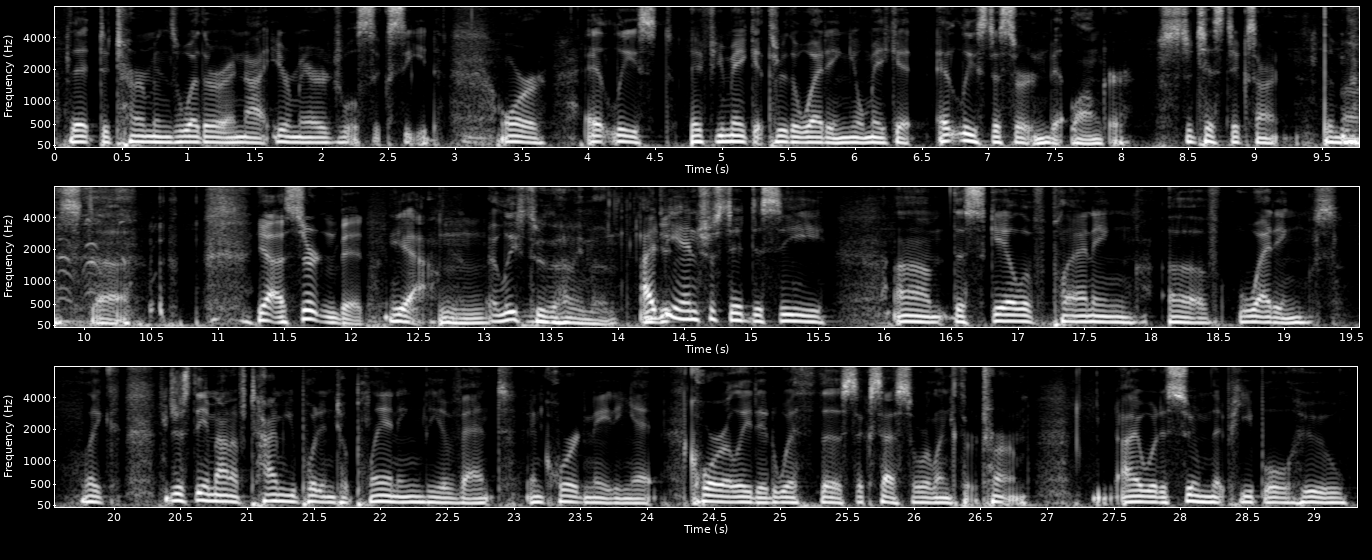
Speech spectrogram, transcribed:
that determines whether or not your marriage will succeed. Or at least, if you make it through the wedding, you'll make it at least a certain bit longer. Statistics aren't the most, uh, Yeah, a certain bit. yeah. Mm-hmm. At least through the honeymoon. I'd be interested to see um, the scale of planning of weddings. Like just the amount of time you put into planning the event and coordinating it correlated with the success or length or term. I would assume that people who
